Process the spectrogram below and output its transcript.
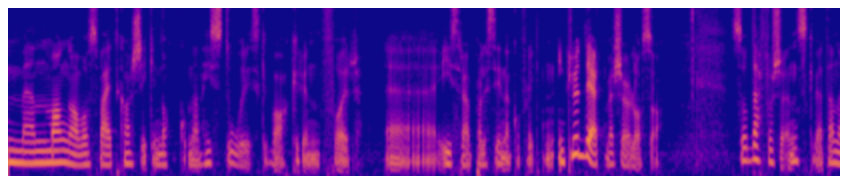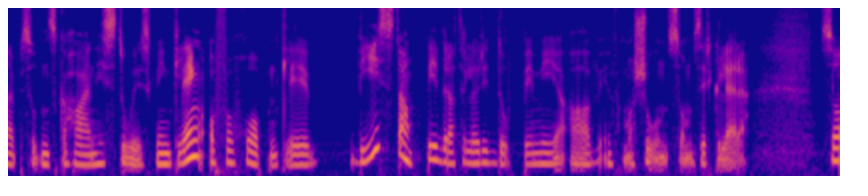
Men mange av oss vet kanskje ikke nok om den historiske bakgrunnen for eh, Israel-Palestina-konflikten, inkludert meg sjøl også. Så Derfor så ønsker vi at denne episoden skal ha en historisk vinkling, og forhåpentligvis da, bidra til å rydde opp i mye av informasjonen som sirkulerer. Så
